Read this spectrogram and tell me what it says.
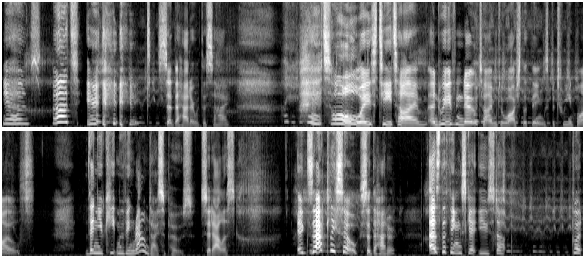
Yes, that's it, said the Hatter with a sigh. It's always tea time, and we've no time to wash the things between whiles. Then you keep moving round, I suppose, said Alice. Exactly so, said the Hatter, as the things get used up. But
